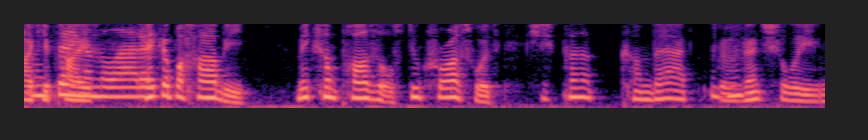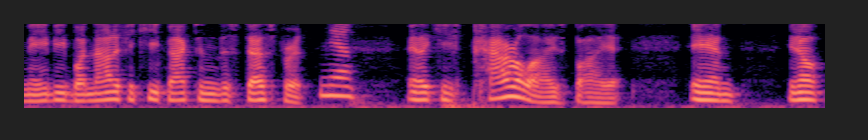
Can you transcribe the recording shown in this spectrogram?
occupy, on his- the ladder. take up a hobby, make some puzzles, do crosswords. She's gonna come back Mm-hmm. eventually, maybe, but not if you keep acting this desperate. Yeah. And like he's paralyzed by it. And you know,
